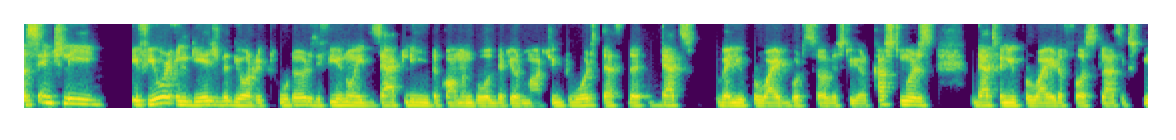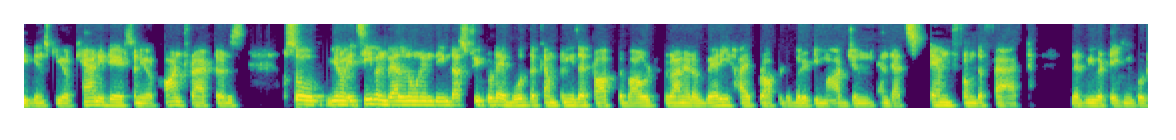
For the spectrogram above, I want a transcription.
essentially if you are engaged with your recruiters if you know exactly the common goal that you're marching towards that's the that's when you provide good service to your customers. That's when you provide a first class experience to your candidates and your contractors. So you know it's even well known in the industry today both the companies i talked about run at a very high profitability margin and that stemmed from the fact that we were taking good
